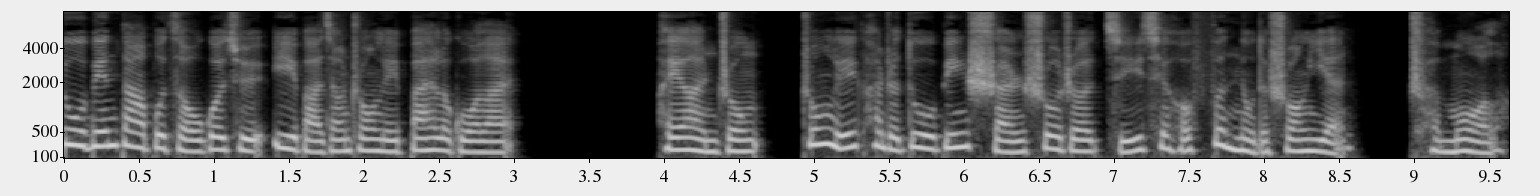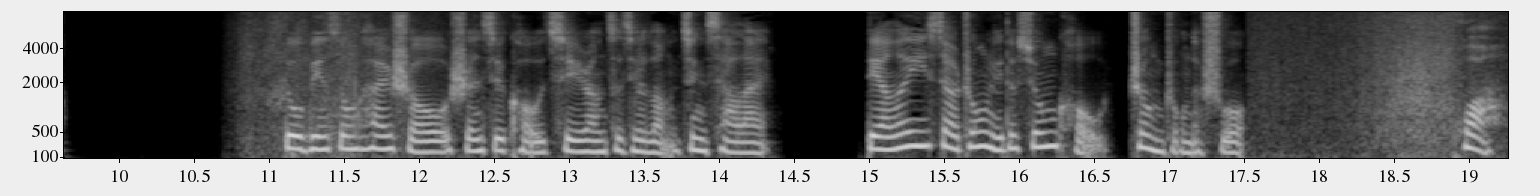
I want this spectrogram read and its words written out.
杜宾大步走过去，一把将钟离掰了过来。黑暗中，钟离看着杜宾闪烁着急切和愤怒的双眼，沉默了。杜宾松开手，深吸口气，让自己冷静下来，点了一下钟离的胸口，郑重地说：“话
